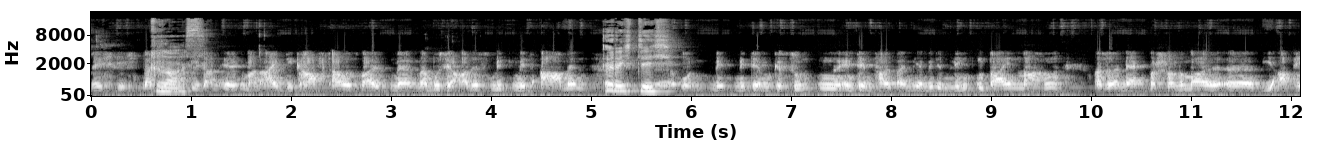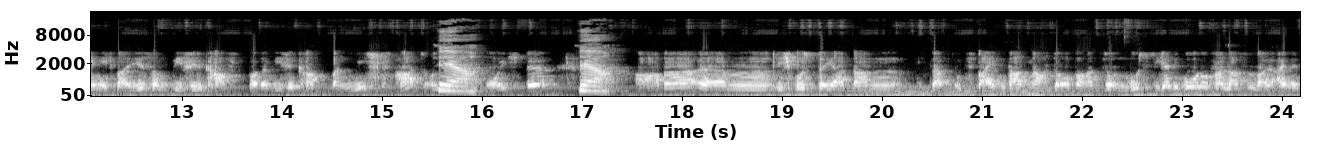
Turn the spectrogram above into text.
Richtig. Krass. Natürlich geht dann irgendwann einem die Kraft aus, weil man, man muss ja alles mit, mit Armen Richtig. äh, und mit, mit dem gesunden, in dem Fall bei mir mit dem linken Bein machen. Also da merkt man schon mal, äh, wie abhängig man ist und wie viel Kraft oder wie viel Kraft man nicht hat und Ja. bräuchte. Ja. Aber ähm, ich musste ja dann, glaube, den zweiten Tag nach der Operation musste ich ja die Wohnung verlassen, weil eine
